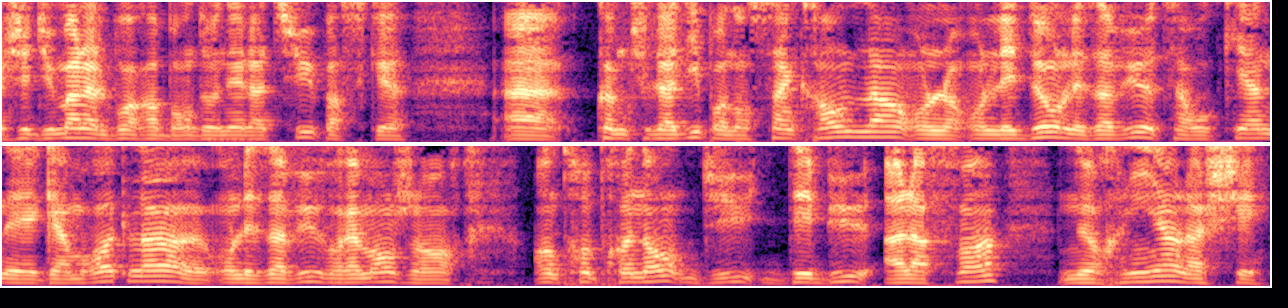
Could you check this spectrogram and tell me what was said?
j'ai du mal à le voir abandonner là-dessus parce que euh, comme tu l'as dit, pendant 5 rounds, là, on, les deux, on les a vus, Tsaroukian et Gamrot, là, euh, on les a vus vraiment, genre, entreprenant du début à la fin, ne rien lâcher.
